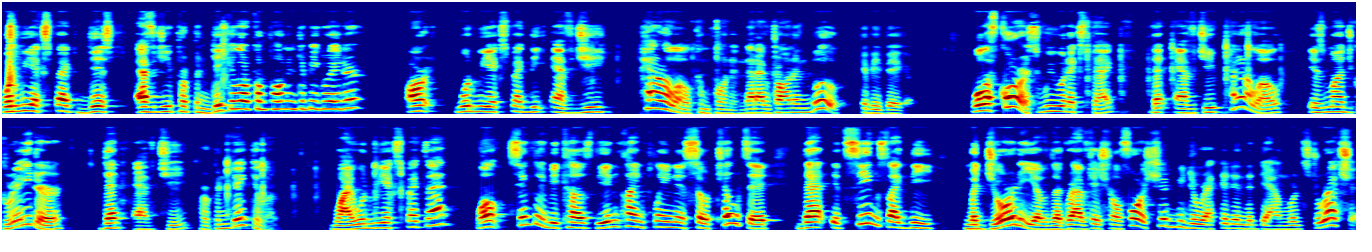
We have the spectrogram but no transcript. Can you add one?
Would we expect this FG perpendicular component to be greater? Or would we expect the FG parallel component that I've drawn in blue to be bigger? Well, of course, we would expect that FG parallel is much greater than FG perpendicular. Why would we expect that? Well, simply because the inclined plane is so tilted that it seems like the majority of the gravitational force should be directed in the downwards direction,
